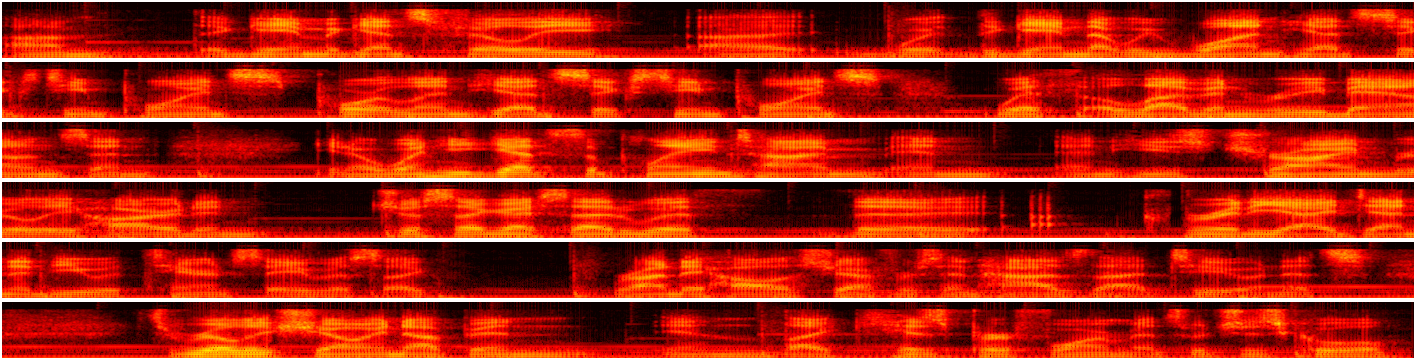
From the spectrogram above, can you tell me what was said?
Um, the game against Philly, uh, the game that we won, he had 16 points. Portland, he had 16 points with 11 rebounds. And you know when he gets the playing time and and he's trying really hard, and just like I said with the gritty identity with Terrence Davis, like Rondae Hollis Jefferson has that too, and it's it's really showing up in in like his performance, which is cool.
